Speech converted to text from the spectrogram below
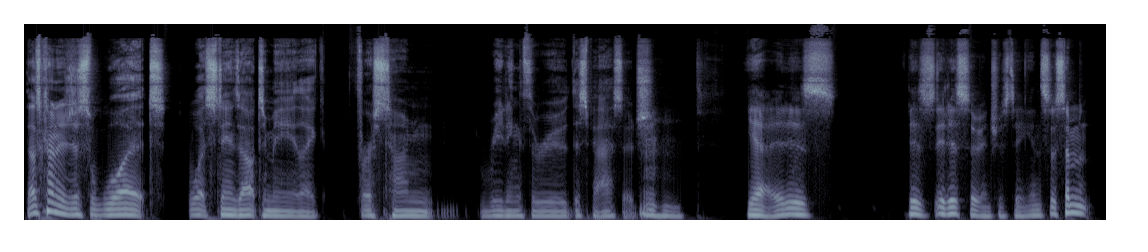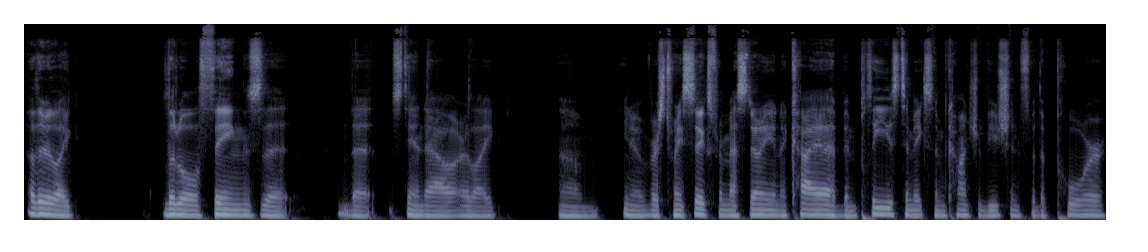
that's kind of just what what stands out to me like first time reading through this passage Mhm. Yeah, it is. It is. It is so interesting, and so some other like little things that that stand out are like, um, you know, verse twenty six from Macedonia and Achaia have been pleased to make some contribution for the poor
